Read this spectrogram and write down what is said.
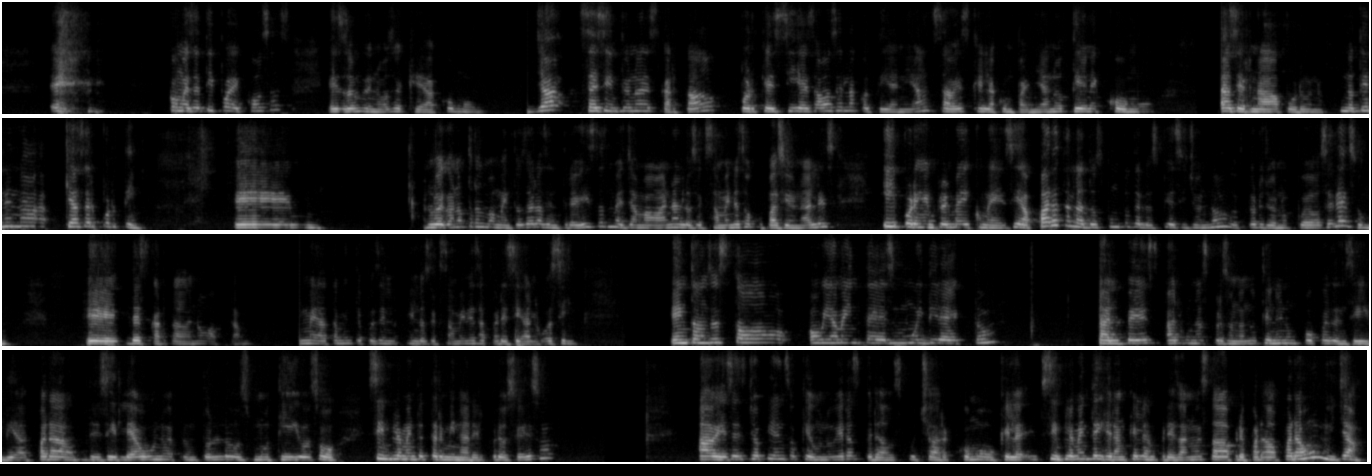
como ese tipo de cosas es donde uno se queda como, ya se siente uno descartado, porque si esa va a ser la cotidianidad, sabes que la compañía no tiene cómo hacer nada por uno, no tiene nada que hacer por ti. Eh, luego en otros momentos de las entrevistas me llamaban a los exámenes ocupacionales y, por ejemplo, el médico me decía, párate en las dos puntas de los pies. Y yo, no, doctor, yo no puedo hacer eso. Eh, descartada, no apta. Inmediatamente, pues en, en los exámenes aparecía algo así. Entonces, todo obviamente es muy directo, tal vez algunas personas no tienen un poco de sensibilidad para decirle a uno de pronto los motivos o simplemente terminar el proceso. A veces yo pienso que uno hubiera esperado escuchar como que simplemente dijeran que la empresa no estaba preparada para uno y ya,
